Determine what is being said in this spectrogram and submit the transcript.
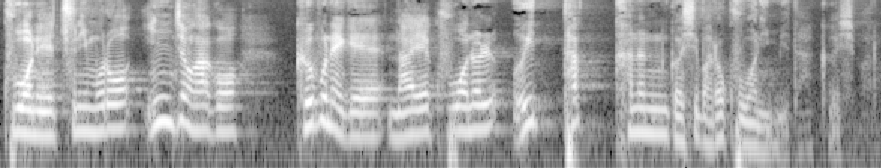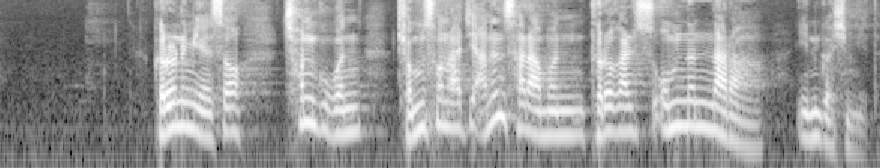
구원의 주님으로 인정하고 그분에게 나의 구원을 의탁하는 것이 바로 구원입니다. 그것이 바로. 그런 의미에서 천국은 겸손하지 않은 사람은 들어갈 수 없는 나라인 것입니다.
